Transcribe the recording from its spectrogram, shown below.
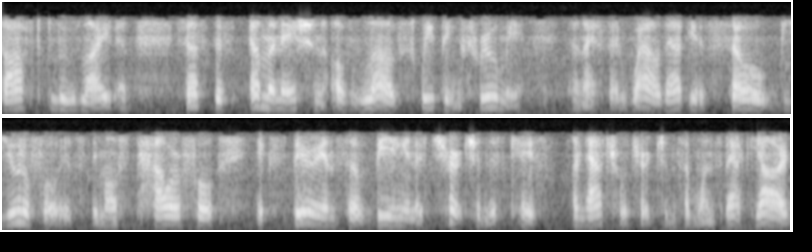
soft blue light and just this emanation of love sweeping through me. And I said, wow, that is so beautiful. It's the most powerful experience of being in a church, in this case, a natural church in someone's backyard,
